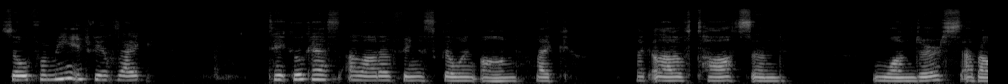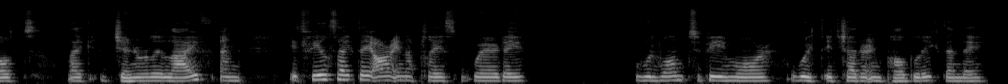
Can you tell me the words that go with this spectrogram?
So for me it feels like Taekook has a lot of things going on like like a lot of thoughts and wonders about like generally life and it feels like they are in a place where they would want to be more with each other in public than they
